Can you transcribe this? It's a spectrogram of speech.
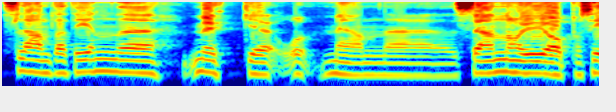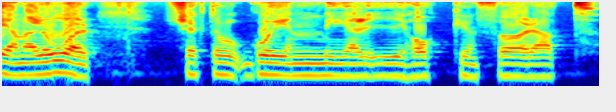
slantat in eh, mycket. Men eh, sen har ju jag på senare år försökt att gå in mer i hockeyn för att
